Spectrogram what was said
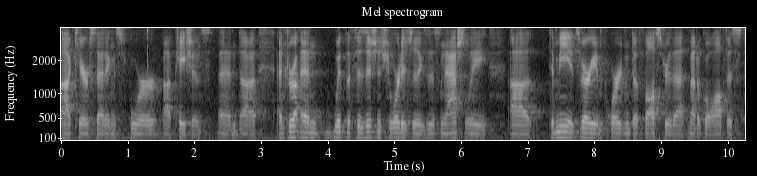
uh, care settings for uh, patients. And, and, and with the physician shortage that exists nationally, to me, it's very important to foster that medical office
